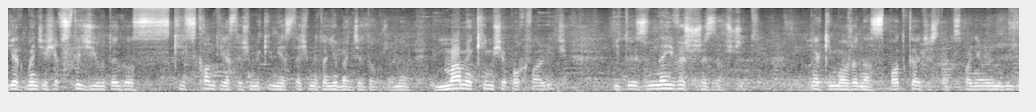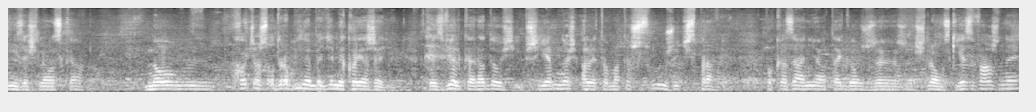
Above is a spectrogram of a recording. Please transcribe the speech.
jak będzie się wstydził tego, sk- skąd jesteśmy, kim jesteśmy, to nie będzie dobrze. My mamy kim się pochwalić i to jest najwyższy zaszczyt, jaki może nas spotkać z tak wspaniałymi ludźmi ze Śląska. No, chociaż odrobinę będziemy kojarzeni. To jest wielka radość i przyjemność, ale to ma też służyć sprawie pokazania tego, że, że Śląsk jest ważny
